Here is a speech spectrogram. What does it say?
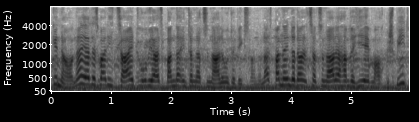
genau, naja, das war die Zeit, wo wir als Banda Internationale unterwegs waren. Und als Banda Internationale haben wir hier eben auch gespielt,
